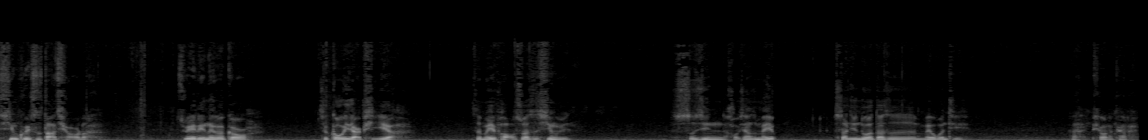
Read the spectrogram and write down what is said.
幸亏是搭桥了，嘴里那个钩就勾一点皮呀，这没跑算是幸运。四斤好像是没有，三斤多，但是没有问题。哎，漂亮漂亮！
